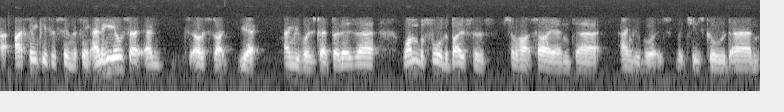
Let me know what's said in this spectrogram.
I- I think it's a similar thing. And he also, and obviously, like, yeah, Angry Boys is great, but there's uh, one before the both of Summer Heights High and uh, Angry Boys, which is called um,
